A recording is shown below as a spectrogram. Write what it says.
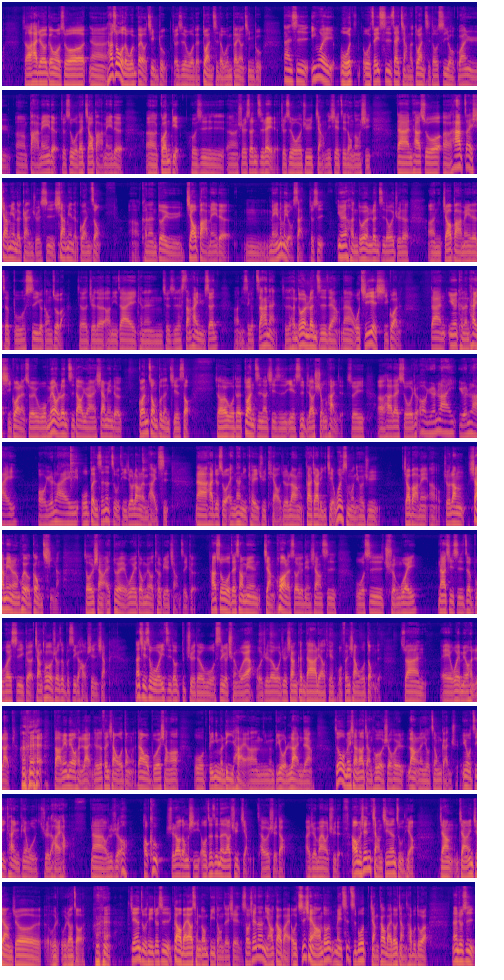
然后他就跟我说，嗯、他说我的文本有进步，就是我的段子的文本有进步。但是因为我我这一次在讲的段子都是有关于嗯、把妹的，就是我在教把妹的呃观点，或是嗯、学生之类的，就是我会去讲一些这种东西。但他说呃他在下面的感觉是下面的观众呃可能对于教把妹的嗯没那么友善，就是。因为很多人认知都会觉得，嗯，你教把妹的这不是一个工作吧？就觉得啊，你在可能就是伤害女生啊，你是个渣男，就是很多人认知是这样。那我其实也习惯了，但因为可能太习惯了，所以我没有认知到原来下面的观众不能接受。所以我的段子呢，其实也是比较凶悍的。所以呃，他在说，我就哦，原来原来哦，原来我本身的主题就让人排斥。那他就说，哎，那你可以去调，就让大家理解为什么你会去。教把妹啊，就让下面人会有共情啊。所以我就想，哎、对我也都没有特别讲这个。他说我在上面讲话的时候，有点像是我是权威。那其实这不会是一个讲脱口秀，这不是一个好现象。那其实我一直都不觉得我是一个权威啊。我觉得我就像跟大家聊天，我分享我懂的。虽然，哎、欸，我也没有很烂，把妹没有很烂，就是分享我懂的。但我不会想到我比你们厉害啊，你们比我烂这样。所以我没想到讲脱口秀会让人有这种感觉，因为我自己看影片，我觉得还好。那我就觉得哦，好酷，学到东西哦，这真的要去讲才会学到，还觉得蛮有趣的。好，我们先讲今天的主题哦，讲讲一讲就我我就要走了。今天的主题就是告白要成功必懂这些。首先呢，你要告白，我之前好像都每次直播讲告白都讲差不多了，那就是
